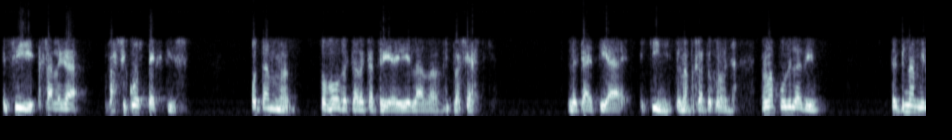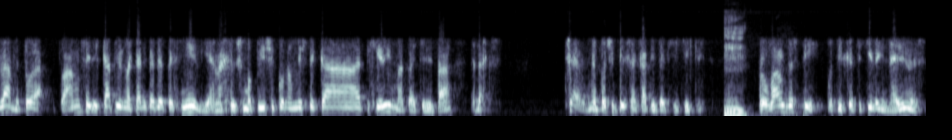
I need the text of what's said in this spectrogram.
έτσι θα έλεγα βασικός παίχτης όταν το 12-13 η Ελλάδα διπλασιάστηκε. δεκαετία εκείνη, πριν από 100 χρόνια. Θέλω να πω δηλαδή, πρέπει να μιλάμε τώρα. Το αν θέλει κάποιος να κάνει κάποια παιχνίδια, να χρησιμοποιήσει οικονομιστικά επιχειρήματα κλπ. Εντάξει. Ξέρουμε πως υπήρξαν κάποιοι τέτοιοι κύκλοι. Mm. Προβάλλοντας τι, ότι οι κριτικοί δεν είναι Έλληνες;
